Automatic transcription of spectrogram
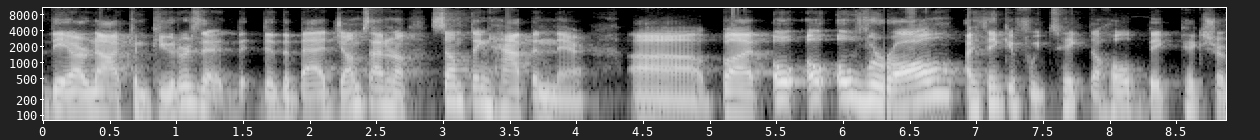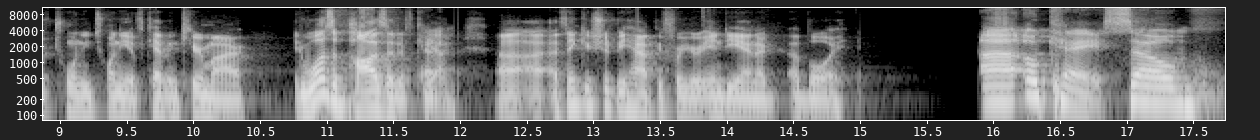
they are not computers? That the, the bad jumps. I don't know. Something happened there. Uh, but o- o- overall, I think if we take the whole big picture of 2020 of Kevin Kiermaier, it was a positive, Kevin. Uh, I, I think you should be happy for your Indiana uh, boy. Uh, okay, so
